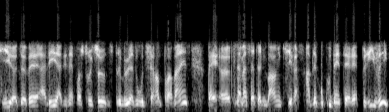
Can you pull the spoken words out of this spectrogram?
qui euh, devaient aller à des infrastructures distribuées à, aux différentes provinces, ben, euh, finalement, c'était une banque qui rassemblait beaucoup d'intérêts privés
